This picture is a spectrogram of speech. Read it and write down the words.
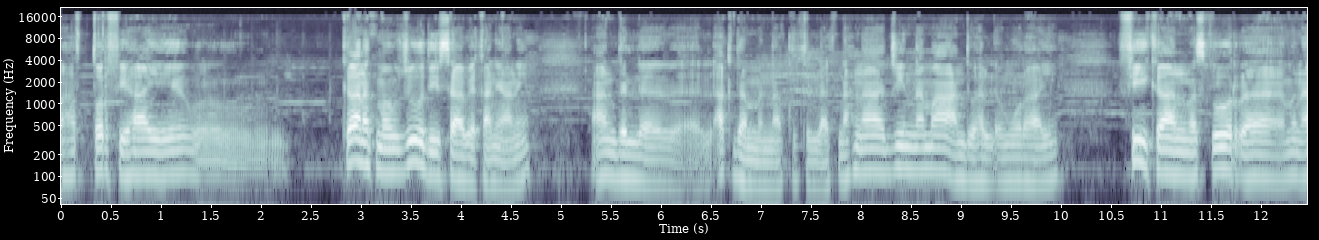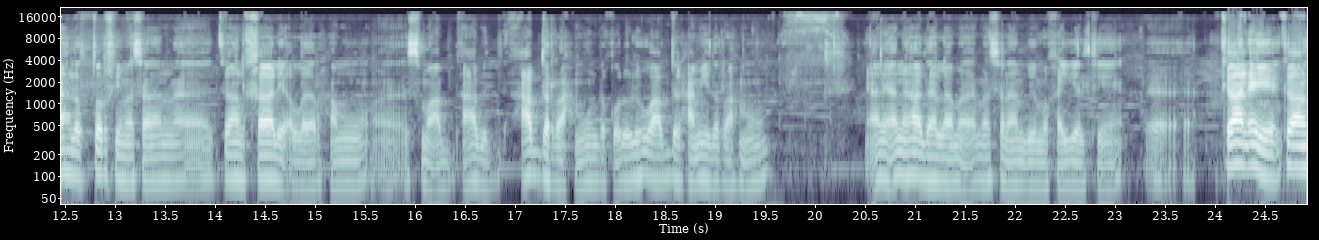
هالطرفة هاي و- كانت موجودة سابقا يعني عند ال- الأقدم منا قلت لك. نحن جيلنا ما عنده هالأمور هاي. في كان مذكور آه، من أهل الطرفة مثلا آه، كان خالي الله يرحمه آه، اسمه عبد عبد, الرحمون بيقولوا له هو عبد الحميد الرحمون. يعني أنا هذا هلا مثلا بمخيلتي. كان إيه كان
